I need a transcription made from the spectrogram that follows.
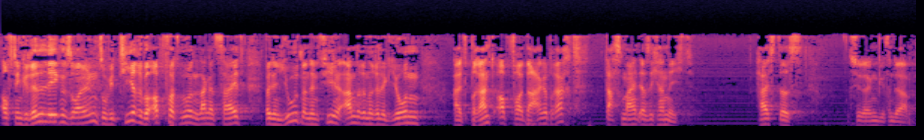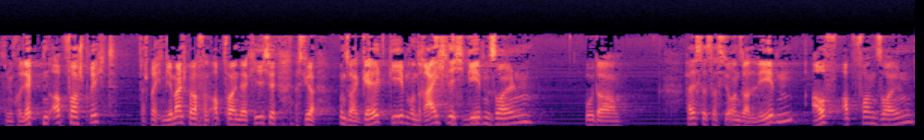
auf den Grill legen sollen, so wie Tiere geopfert wurden lange Zeit bei den Juden und den vielen anderen Religionen als Brandopfer dargebracht? Das meint er sicher nicht. Heißt das, dass er irgendwie von, der, von dem Kollektenopfer spricht? Da sprechen wir manchmal auch von Opfer in der Kirche, dass wir unser Geld geben und reichlich geben sollen. Oder heißt es, dass wir unser Leben aufopfern sollen,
